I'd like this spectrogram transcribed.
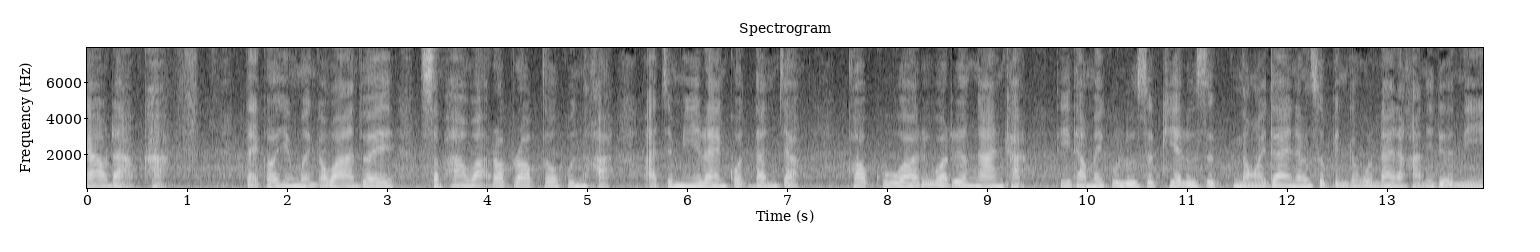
ก้าดาบค่ะ แต่ก็ยังเหมือนกับว่าด้วยสภาวะรอบๆตัวคุณค่ะ อาจจะมีแรงกดดันจากครอบครัวหรือว่าเรื่องงานค่ะ ที่ทำให้คุณรู้สึกเครียดรู้สึกน้อยได้นะรู้สึกเป็นกังวลได้นะคะ ในเดือนนี้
